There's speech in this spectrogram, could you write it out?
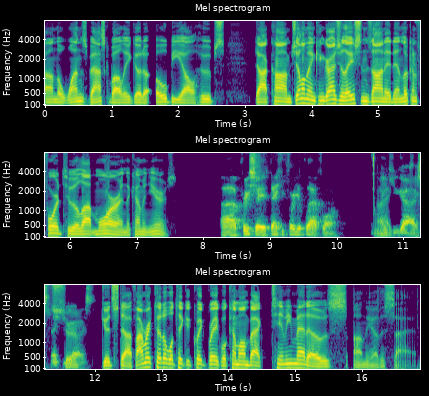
on the Ones Basketball League, go to oblhoops.com. Gentlemen, congratulations on it and looking forward to a lot more in the coming years. I uh, appreciate it. Thank you for your platform. All Thank right. you guys. Thank sure. you guys. Good stuff. I'm Rick Tittle. We'll take a quick break. We'll come on back. Timmy Meadows on the other side.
